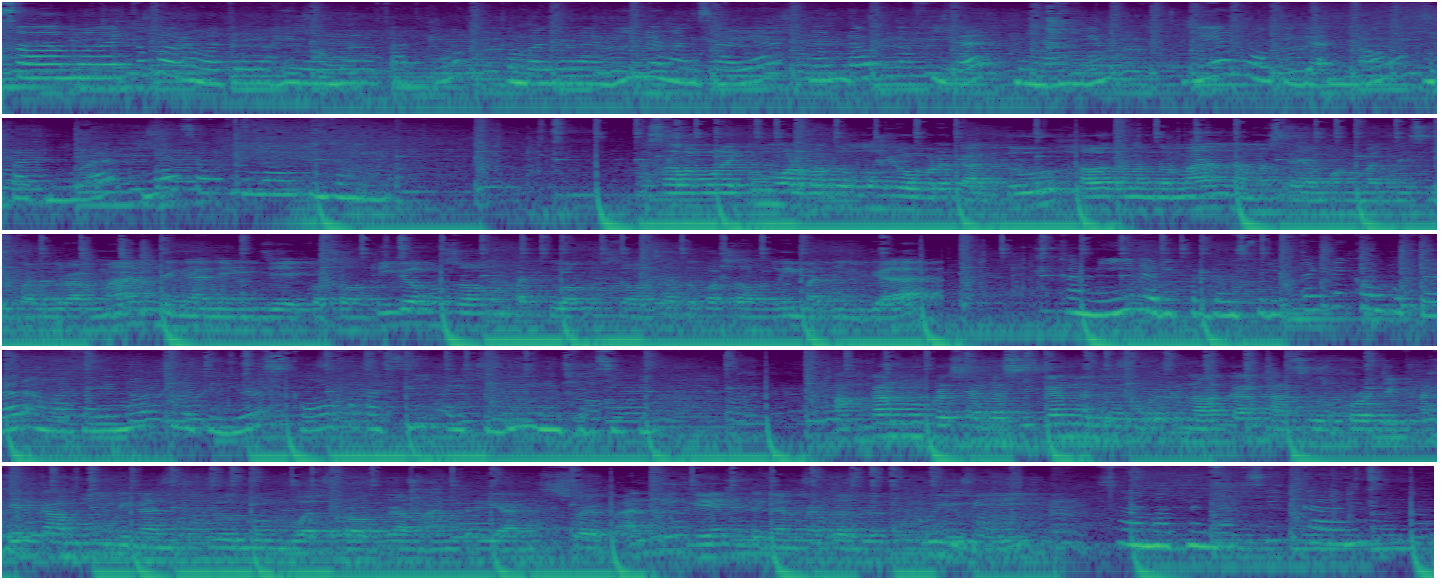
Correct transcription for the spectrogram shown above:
Assalamualaikum warahmatullahi wabarakatuh. Kembali lagi dengan saya Nanda Octavia dengan NIM J030420175. Assalamualaikum warahmatullahi wabarakatuh Halo teman-teman, nama saya Muhammad Rizky Fadul Rahman dengan NIM J0304201053 Kami dari Program Studi Teknik Komputer Angkatan 57 Sekolah Vokasi ITB University. Akan mempresentasikan dan memperkenalkan hasil proyek akhir kami dengan judul membuat program antrian swab antigen dengan metode QUI Selamat menyaksikan.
